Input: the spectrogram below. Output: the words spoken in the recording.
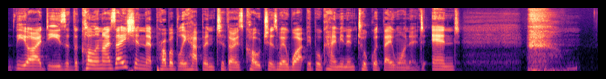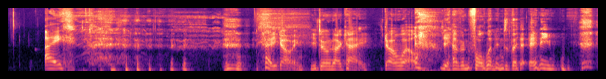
the ideas of the colonization that probably happened to those cultures where white people came in and took what they wanted. And I How are you going? You doing okay? Going well. You haven't fallen into the, any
